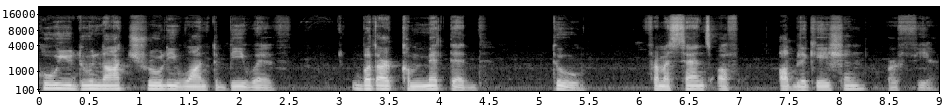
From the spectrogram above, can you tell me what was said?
who you do not truly want to be with, but are committed to from a sense of obligation or fear.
